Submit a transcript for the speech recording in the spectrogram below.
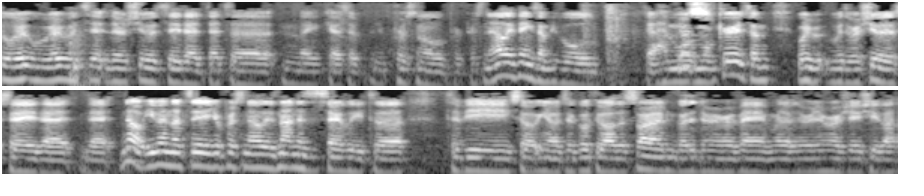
So where, where would say, there she would say that that's a like as a personal personality thing. Some people that have more Yes. more courage. Some would would Rashida say that that no, even let's say your personality is not necessarily to to be so you know to go through all the svarim, and go to different rebbeim, whether they're in Rosh Yeshiva,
